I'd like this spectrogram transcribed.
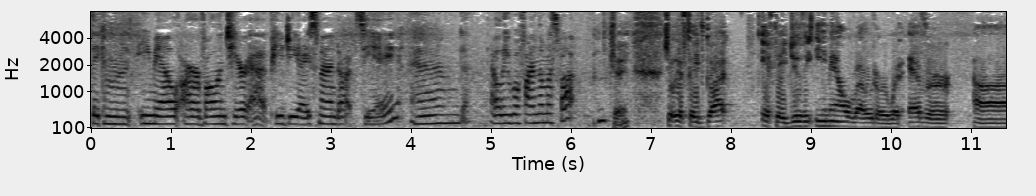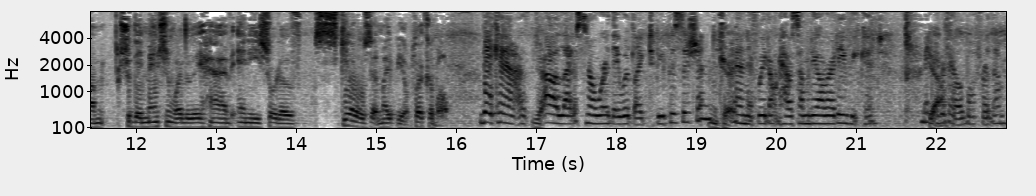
they can email our volunteer at pgiceman.ca, and Ellie will find them a spot. Okay. So if they've got, if they do the email route or whatever, um, should they mention whether they have any sort of skills that might be applicable? They can uh, Yeah. uh, let us know where they would like to be positioned, Okay. and if we don't have somebody already, we could make Yeah. it available for them.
